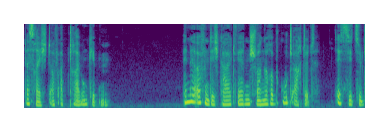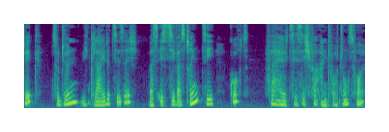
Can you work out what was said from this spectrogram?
das Recht auf Abtreibung kippen. In der Öffentlichkeit werden Schwangere begutachtet. Ist sie zu dick, zu dünn? Wie kleidet sie sich? Was isst sie? Was trinkt sie? Kurz, verhält sie sich verantwortungsvoll?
